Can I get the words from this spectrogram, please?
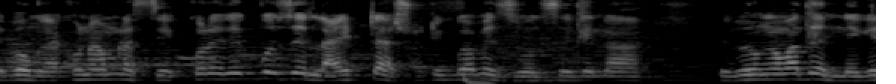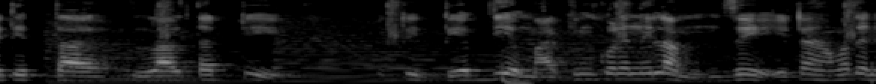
এবং এখন আমরা চেক করে দেখব যে লাইটটা সঠিকভাবে জ্বলছে কিনা। এবং আমাদের নেগেটিভ তার লাল তারটি একটি টেপ দিয়ে মার্কিং করে নিলাম যে এটা আমাদের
